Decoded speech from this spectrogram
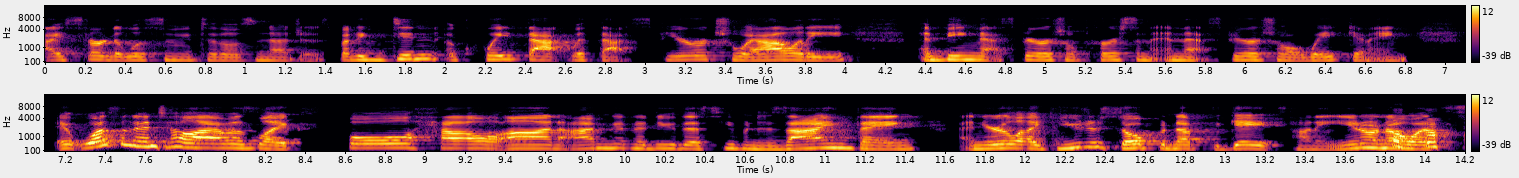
I started listening to those nudges, but I didn't equate that with that spirituality and being that spiritual person and that spiritual awakening. It wasn't until I was like full hell on, I'm going to do this human design thing. And you're like, you just opened up the gates, honey. You don't know what's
